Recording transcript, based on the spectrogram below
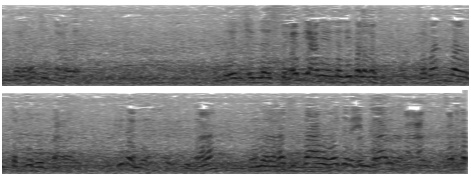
الذي بلغته الدعوة. إلا استحب يعني الذي بلغته. فمن لم تبلغه الدعوة؟ كذا ها ومن بلغته الدعوة وجب إنذارهم قبل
